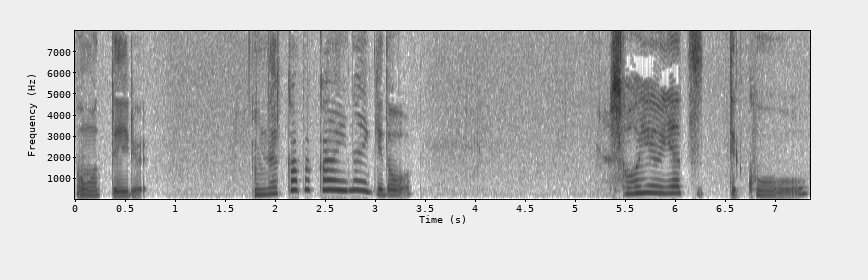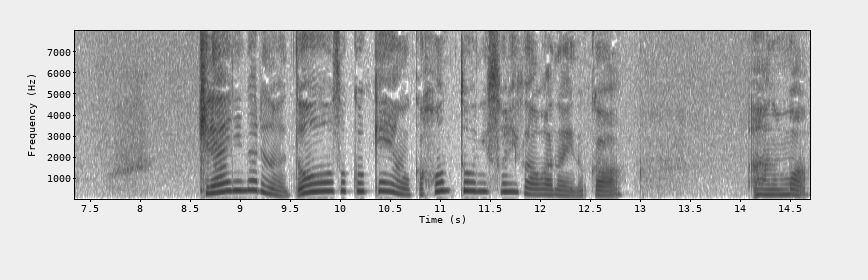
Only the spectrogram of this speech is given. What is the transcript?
思っている。なかなかいないけどそういうやつってこう嫌いになるのは同族嫌悪か本当に反りが合わないのかあのま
